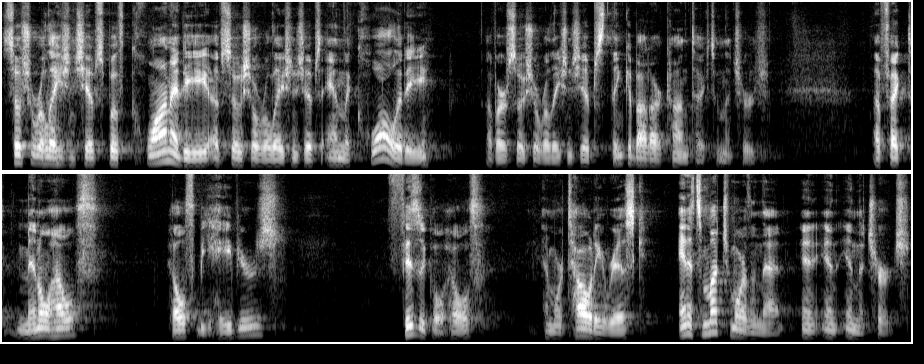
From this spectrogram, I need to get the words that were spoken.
Social relationships, both quantity of social relationships and the quality of our social relationships, think about our context in the church, affect mental health, health behaviors, physical health, and mortality risk. And it's much more than that in, in, in the church.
